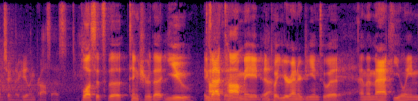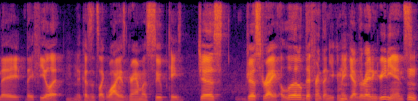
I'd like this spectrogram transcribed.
entering their healing process. Plus, it's the tincture that you, Tom- Exactly. Tom, made Yeah. and put your energy into it, and then that healing, they they feel it Mhm. because it's like, why is Grandma's soup taste just just right, a little different than you can make? Mm. You have the right ingredients. Mm.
